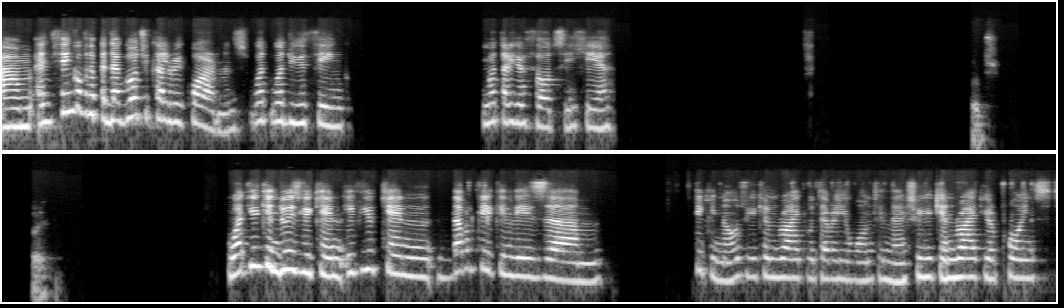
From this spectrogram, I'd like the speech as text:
Um, and think of the pedagogical requirements. What what do you think? What are your thoughts in here? oops. What you can do is you can, if you can double click in these um, sticky notes, you can write whatever you want in there. So you can write your points.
